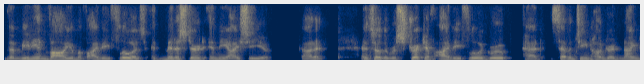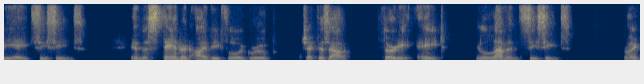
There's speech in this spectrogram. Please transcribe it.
the median volume of IV fluids administered in the ICU. Got it? And so the restrictive IV fluid group had 1,798 cc's. In the standard IV fluid group, check this out 3811 cc's, right?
